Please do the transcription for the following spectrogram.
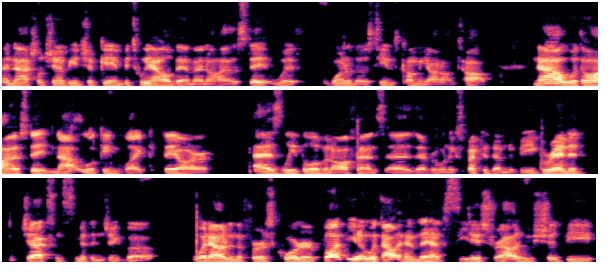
a national championship game between Alabama and Ohio State, with one of those teams coming out on top. Now, with Ohio State not looking like they are as lethal of an offense as everyone expected them to be, granted, Jaxon Smith-Njigba went out in the first quarter, but even yeah. without him, they have C.J. Stroud, who should be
